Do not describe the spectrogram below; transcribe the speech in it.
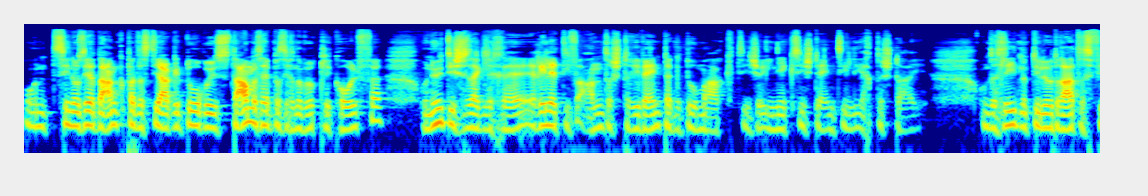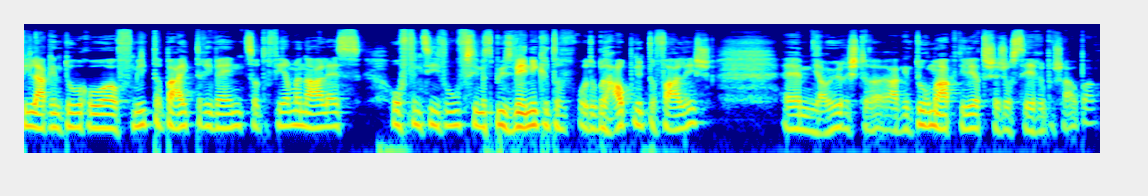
Und sind auch sehr dankbar, dass die Agentur uns, damals hat man sich noch wirklich geholfen. Und heute ist es eigentlich ein relativ anders. Der Eventagenturmarkt ist ja inexistent in Liechtenstein. Und das liegt natürlich auch daran, dass viele Agenturen auf Mitarbeiter-Events oder Firmenanlässe offensiv auf sind, was bei uns weniger der, oder überhaupt nicht der Fall ist. Ähm, ja, hier ist der Agenturmarkt in Liechtenstein schon sehr überschaubar.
